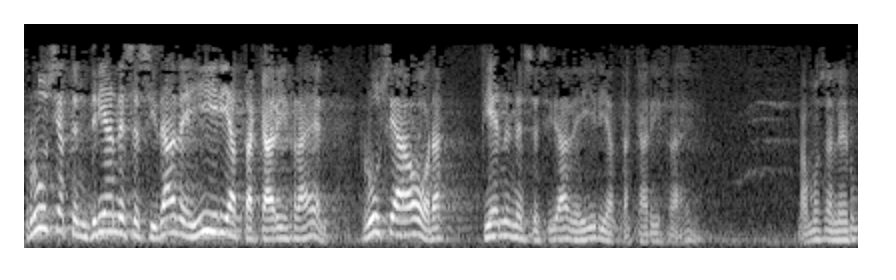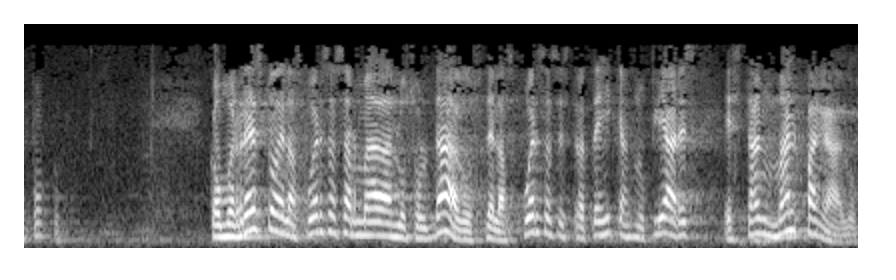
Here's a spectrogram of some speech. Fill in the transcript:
Rusia tendría necesidad de ir y atacar a Israel. Rusia ahora tiene necesidad de ir y atacar Israel. Vamos a leer un poco. Como el resto de las Fuerzas Armadas, los soldados de las fuerzas estratégicas nucleares están mal pagados,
